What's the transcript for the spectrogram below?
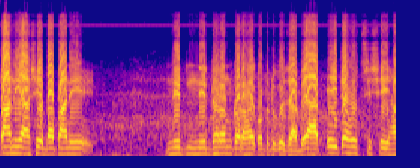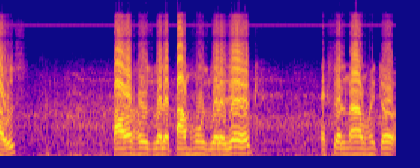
পানি আসে বা পানি নির- নির্ধারণ করা হয় কতটুকু যাবে। আর এইটা হচ্ছে সেই হাউস পাওয়ার হাউস বলে পাম হাউস বলে। যাই হোক অ্যাকচুয়াল নাম হয়তো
